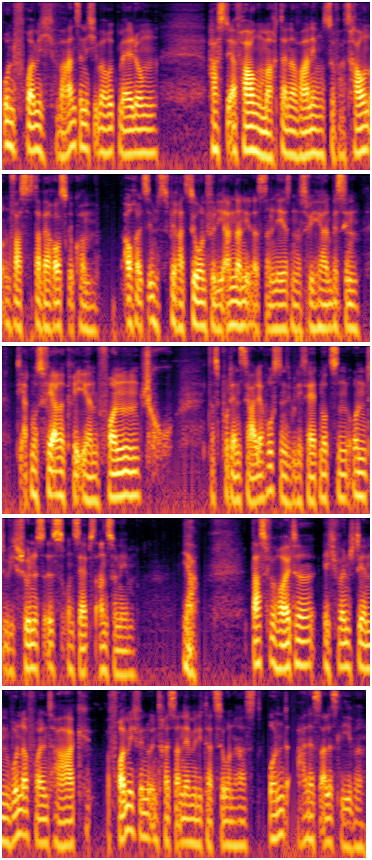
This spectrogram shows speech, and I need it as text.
und freue mich wahnsinnig über Rückmeldungen. Hast du Erfahrungen gemacht, deiner Wahrnehmung zu vertrauen und was ist dabei rausgekommen? Auch als Inspiration für die anderen, die das dann lesen, dass wir hier ein bisschen die Atmosphäre kreieren von das Potenzial der Hochsensibilität nutzen und wie schön es ist, uns selbst anzunehmen. Ja, das für heute. Ich wünsche dir einen wundervollen Tag. freue mich, wenn du Interesse an der Meditation hast und alles, alles Liebe.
